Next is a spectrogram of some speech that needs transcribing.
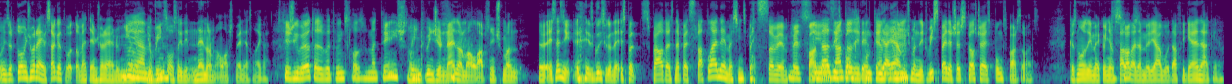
Līdz ar to viņš varēja sagatavot to metienu, viņš varēja ar viņu Nu ielikt, jo bet- Vinslavs līdz ir nenormāli labs pēdējās laikā. Es tieši gribēju jautāt, vai Vinslavs met trīnīšus. Viņ, viņš ir nenormāli labs. Viņš man, es nezinu, es gudīgi sakot, es pat spēlēju ne pēc statlainiem, es viņus pēc saviem Pēc, fantāzijas fantāzija punktiem. punktiem. Jā, jā, Mhm. viņš man ir viss pēdējais 4 spēles 40 punktus pārsvārds. Kas nozīmē, ka viņam statlainam ir jābūt afigēnākiem.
